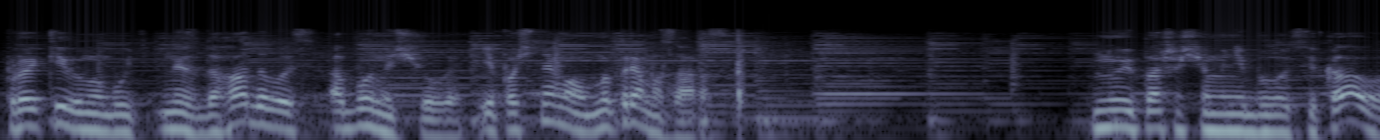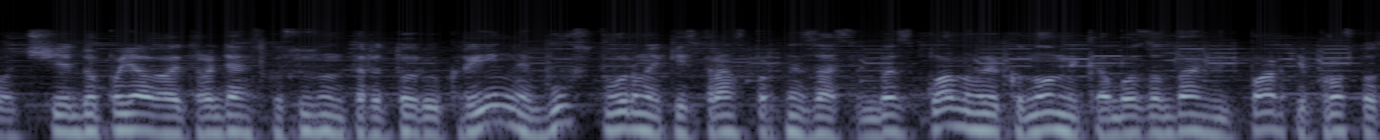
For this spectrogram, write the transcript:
про які ви, мабуть, не здогадувались або не чули. І почнемо ми прямо зараз. Ну і перше, що мені було цікаво, чи до появи Радянського Союзу на території України був створений якийсь транспортний засіб без планової економіки або завдань від партії, просто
